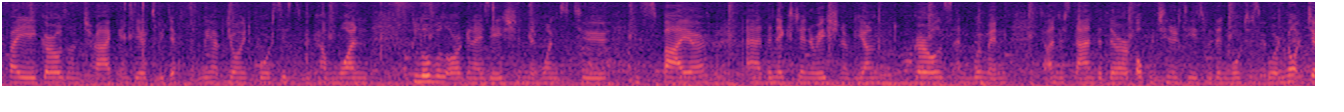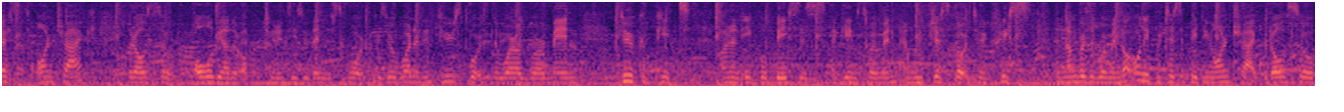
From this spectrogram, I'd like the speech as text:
FIA Girls on Track and Dare to be Different. We have joined forces to become one global organisation that wants to inspire uh, the next generation of young girls and women to understand that there are opportunities within motorsport, not just on track, but also all the other opportunities within the sport because we're one of the few sports in the world where men do compete on an equal basis against women and we've just got to increase the numbers of women not only participating on track but also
